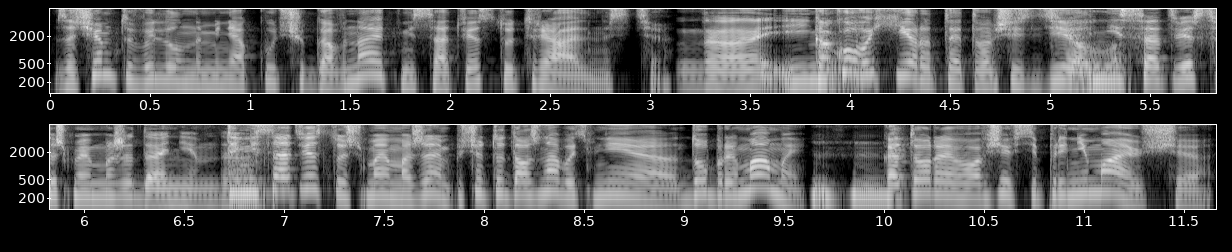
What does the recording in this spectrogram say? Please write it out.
зачем ты вылил на меня кучу говна, это не соответствует реальности. Да. И Какого не... хера ты это вообще сделала? Не соответствуешь моим ожиданиям, да. Ты не соответствуешь моим ожиданиям. Почему ты должна быть мне доброй мамой, угу. которая вообще всепринимающая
